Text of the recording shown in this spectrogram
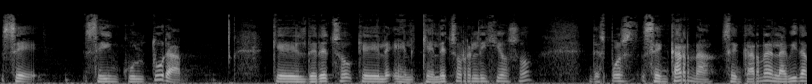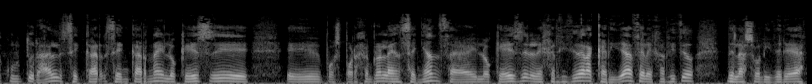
se, se incultura que el derecho, que el, que el hecho religioso después se encarna, se encarna en la vida cultural, se, se encarna en lo que es, eh, eh, pues por ejemplo, la enseñanza, en lo que es el ejercicio de la caridad, el ejercicio de la solidaridad.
